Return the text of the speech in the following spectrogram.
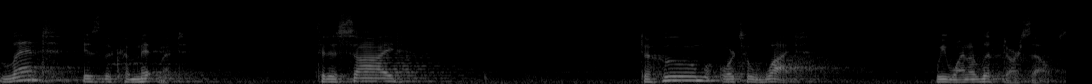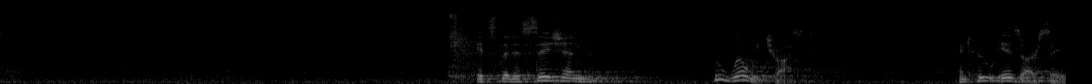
Lent is the commitment to decide to whom or to what we want to lift ourselves. It's the decision who will we trust? And who is our Savior?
